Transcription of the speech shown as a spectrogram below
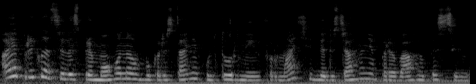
а й приклад цілеспрямованого використання культурної інформації для досягнення переваги без сили.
